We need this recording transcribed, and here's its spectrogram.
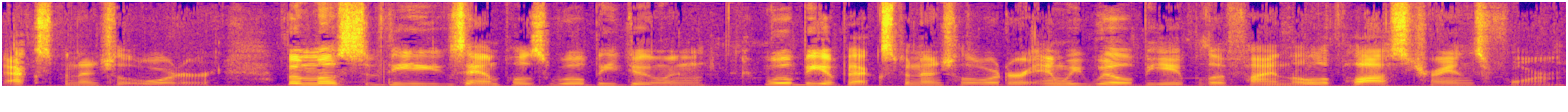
exponential order. But most of the examples we'll be doing will be of exponential order and we will be able to find the Laplace transform.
